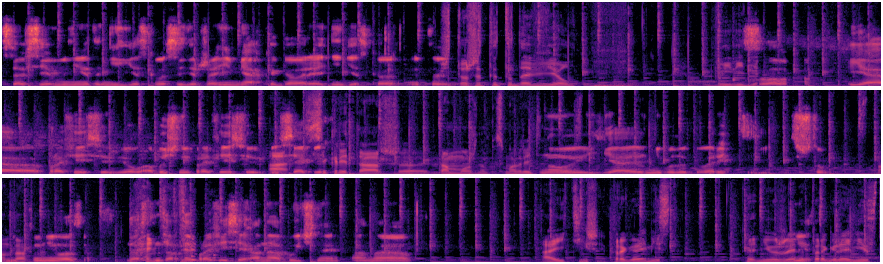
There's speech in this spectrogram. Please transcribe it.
совсем мне это не детского содержания, мягко говоря, не детского. Это... Что же ты туда ввел? выведи. Слово. Я профессию ввел, обычную профессию, без а, всяких... секретарша, там можно посмотреть. Ну, я не буду говорить, чтобы никто не лазал. Да, стандартная профессия, она обычная, она... Айтишник, программист. Неужели Нет. программист?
